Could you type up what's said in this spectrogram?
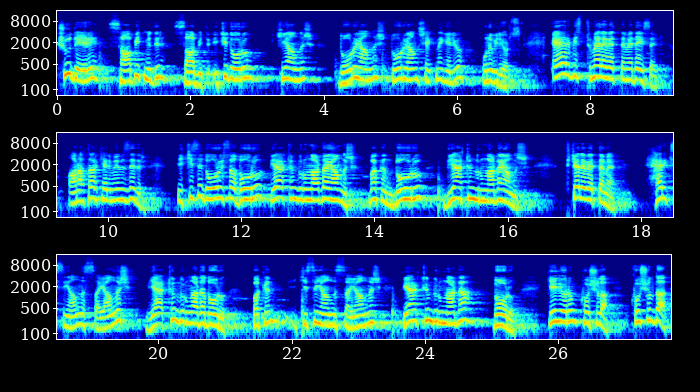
Q değeri sabit midir? Sabittir. İki doğru, iki yanlış, doğru yanlış, doğru yanlış şeklinde geliyor. Bunu biliyoruz. Eğer biz tümel evetlemedeysek anahtar kelimemiz nedir? İkisi doğruysa doğru, diğer tüm durumlarda yanlış. Bakın doğru, diğer tüm durumlarda yanlış. Tikel evetleme. Her ikisi yanlışsa yanlış, diğer tüm durumlarda doğru. Bakın ikisi yanlışsa yanlış, diğer tüm durumlarda doğru. Geliyorum koşula. Koşulda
